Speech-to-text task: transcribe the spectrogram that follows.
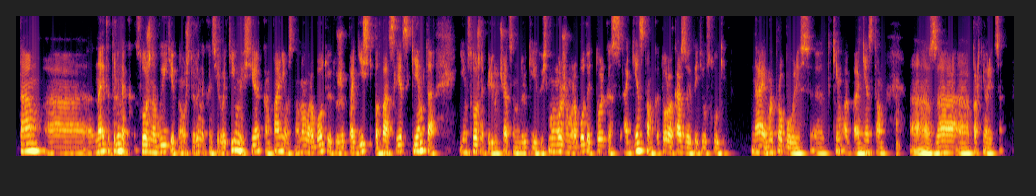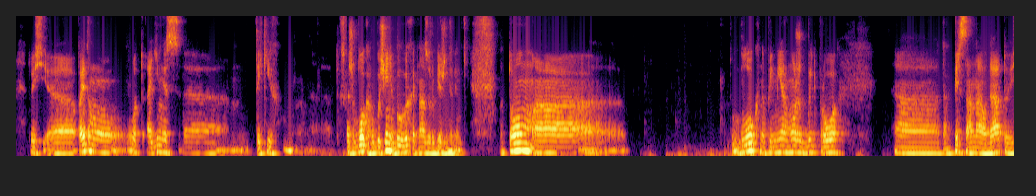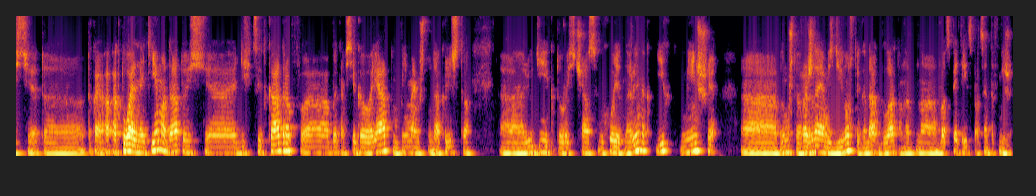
там э, на этот рынок сложно выйти, потому что рынок консервативный, все компании в основном работают уже по 10, по 20 лет с кем-то, им сложно переключаться на другие. То есть мы можем работать только с агентством, которое оказывает эти услуги. Да, и мы пробовали с э, таким агентством э, запартнериться. То есть, э, поэтому вот один из э, таких, так скажем, блоков обучения был выход на зарубежные рынки. Потом а, блок, например, может быть про там, персонал, да, то есть это такая актуальная тема, да, то есть э, дефицит кадров, а, об этом все говорят, мы понимаем, что, да, количество людей, которые сейчас выходят на рынок, их меньше, а, потому что рождаемость в 90-х годах была там на, на 25-30% ниже.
